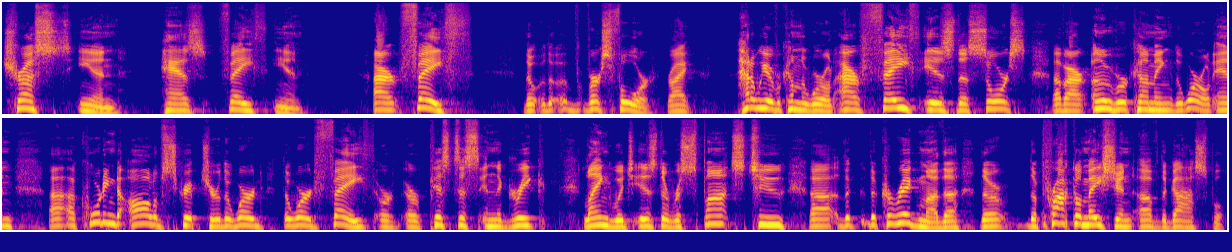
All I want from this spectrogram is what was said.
trusts in, has faith in. Our faith, the, the, verse 4, right? How do we overcome the world? Our faith is the source of our overcoming the world. And uh, according to all of Scripture, the word, the word faith, or, or pistis in the Greek, language is the response to uh, the, the kerygma, the, the, the proclamation of the gospel.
